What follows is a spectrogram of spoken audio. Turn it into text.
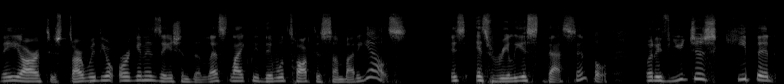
they are to start with your organization, the less likely they will talk to somebody else. It's it's really is that simple. But if you just keep it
